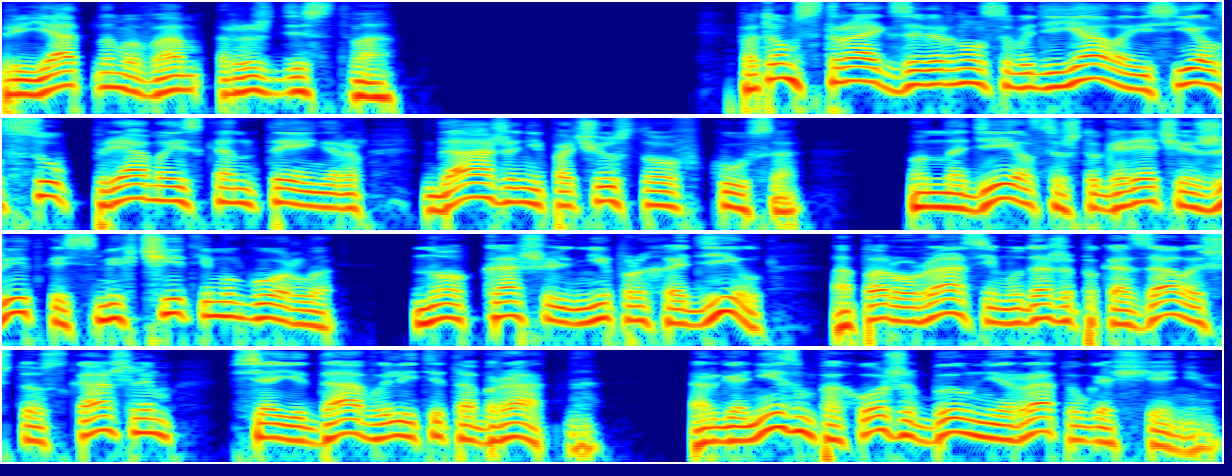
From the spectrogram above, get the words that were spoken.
Приятного вам Рождества». Потом Страйк завернулся в одеяло и съел суп прямо из контейнеров, даже не почувствовав вкуса. Он надеялся, что горячая жидкость смягчит ему горло, но кашель не проходил, а пару раз ему даже показалось, что с кашлем вся еда вылетит обратно. Организм, похоже, был не рад угощению.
